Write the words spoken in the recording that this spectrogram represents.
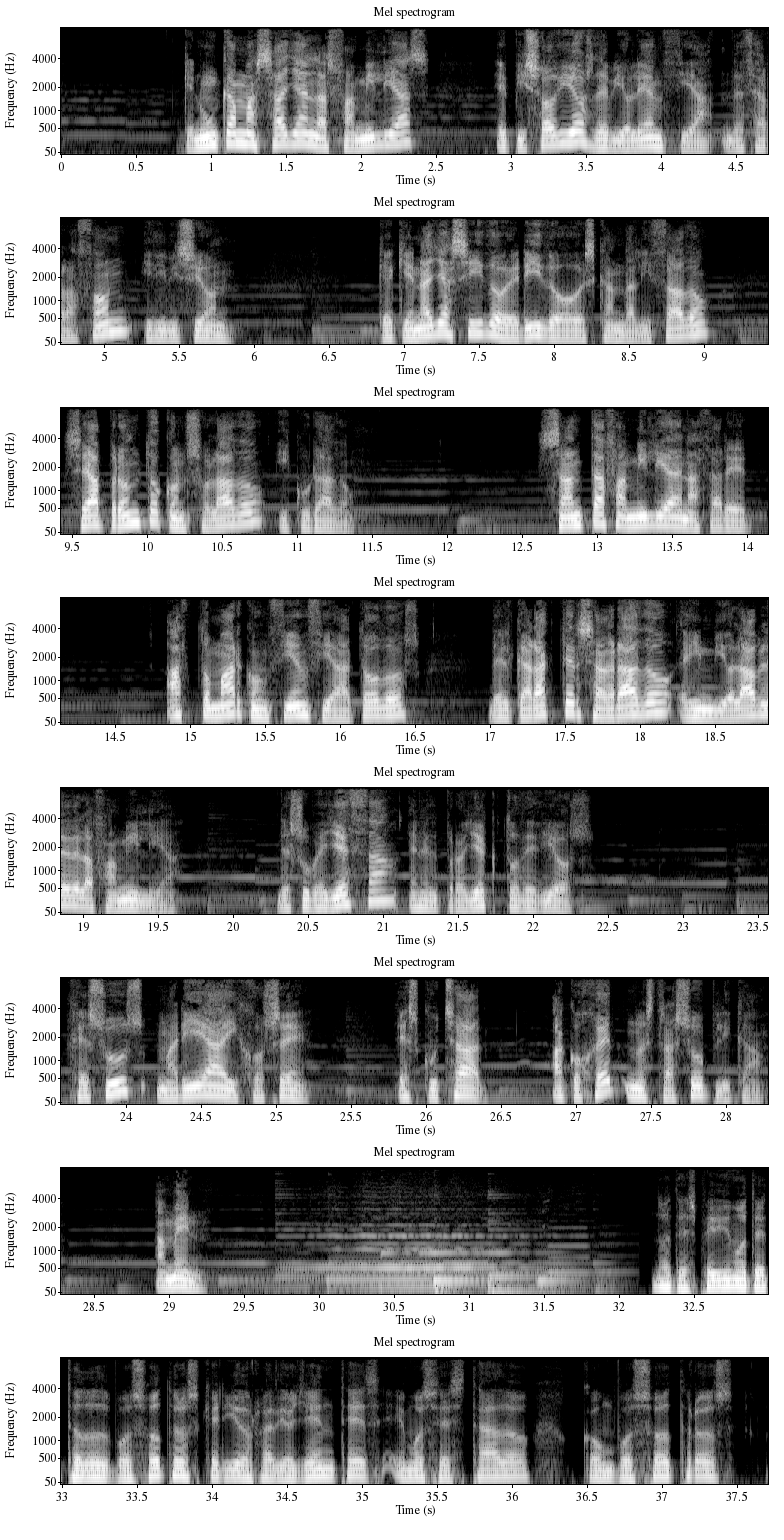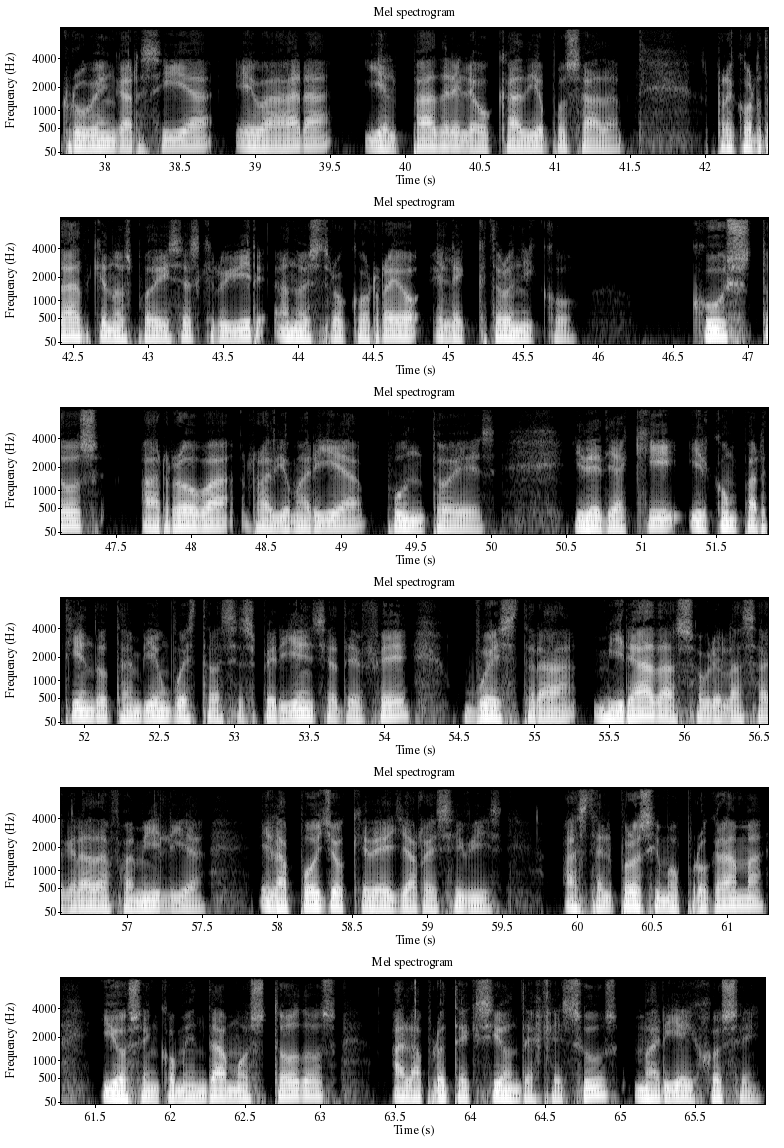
que nunca más haya en las familias episodios de violencia, de cerrazón y división. Que quien haya sido herido o escandalizado sea pronto consolado y curado. Santa Familia de Nazaret, haz tomar conciencia a todos del carácter sagrado e inviolable de la familia, de su belleza en el proyecto de Dios Jesús, María y José, escuchad, acoged nuestra súplica. Amén. Nos despedimos de todos vosotros, queridos radioyentes. Hemos estado con vosotros Rubén García, Eva Ara y el Padre Leocadio Posada. Recordad que nos podéis escribir a nuestro correo electrónico custos radiomaria.es y desde aquí ir compartiendo también vuestras experiencias de fe, vuestra mirada sobre la Sagrada Familia, el apoyo que de ella recibís. Hasta el próximo programa y os encomendamos todos a la protección de Jesús, María y José.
